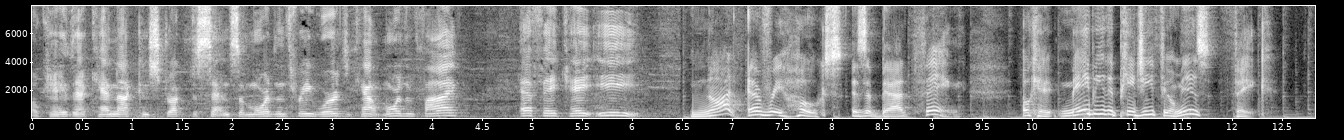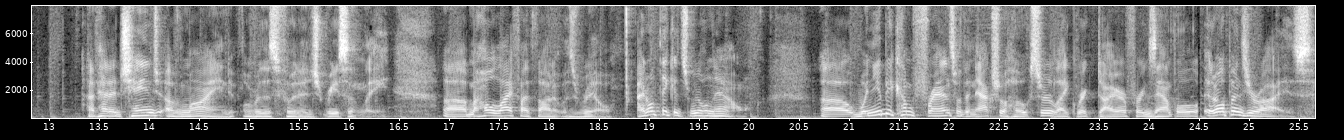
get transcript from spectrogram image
okay, that cannot construct a sentence of more than three words and count more than five, F A K E. Not every hoax is a bad thing. Okay, maybe the PG film is fake. I've had a change of mind over this footage recently. Uh, my whole life I thought it was real. I don't think it's real now. Uh, when you become friends with an actual hoaxer like Rick Dyer, for example, it opens your eyes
